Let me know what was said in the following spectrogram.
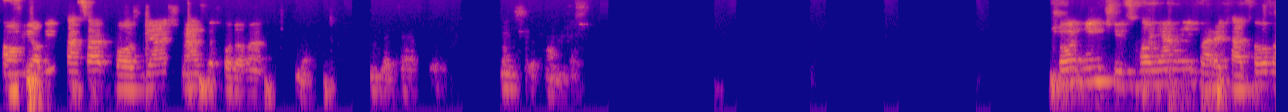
کامیابی پس از بازگشت نزد خداوند. چون این چیزها یعنی برکت ها و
